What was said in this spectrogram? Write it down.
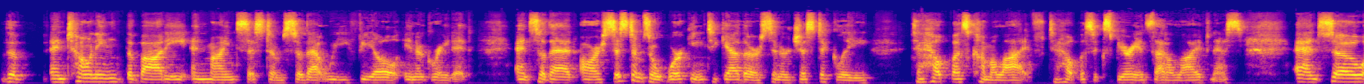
the and toning the body and mind systems so that we feel integrated, and so that our systems are working together synergistically to help us come alive, to help us experience that aliveness. And so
